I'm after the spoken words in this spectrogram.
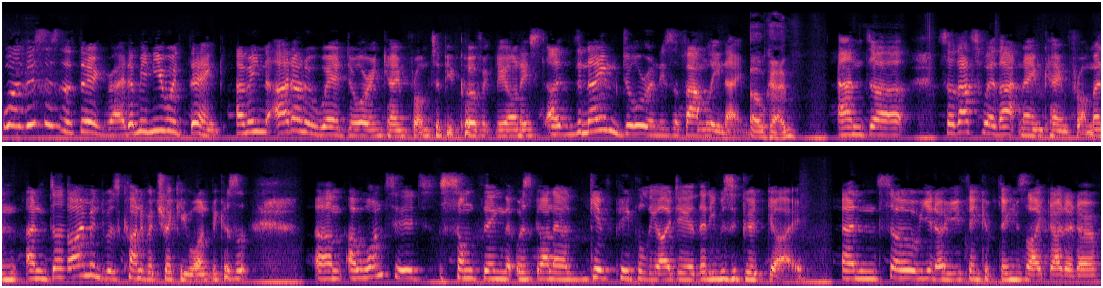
Well, this is the thing, right? I mean, you would think. I mean, I don't know where Doran came from, to be perfectly honest. Uh, the name Doran is a family name. Okay. And uh, so that's where that name came from. And, and Diamond was kind of a tricky one because um, I wanted something that was going to give people the idea that he was a good guy. And so, you know, you think of things like, I don't know,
